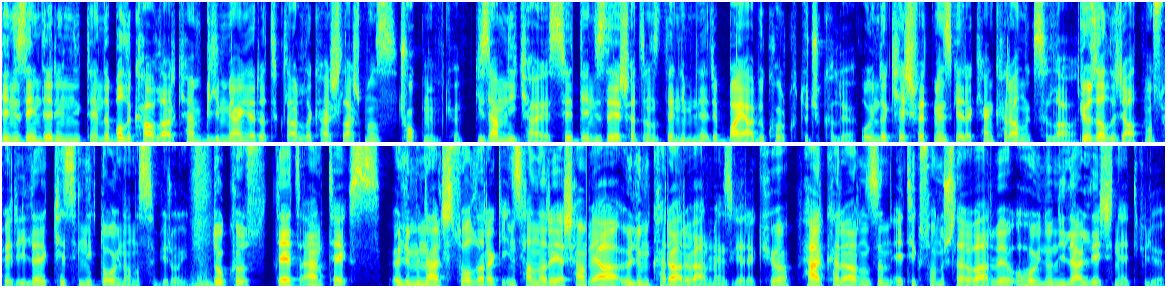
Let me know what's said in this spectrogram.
Denizlerin derinliklerinde balık avlarken bilinmeyen yaratıklarla karşılaşmanız çok mümkün. Gizemli hikayesi denizde yaşadığınız deneyimleri bayağı bir korkutucu kılıyor. Oyunda keşfetmeniz gereken karanlık sırlar var. Göz alıcı atmosferiyle kesinlikle oynanısı bir oyun. 9. Death and Tax. Ölümün elçisi olarak insanlara yaşam veya ölüm kararı vermeniz gerekiyor. Her kararınızın etik sonuçları var ve o oyunun ilerleyişini etkiliyor.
